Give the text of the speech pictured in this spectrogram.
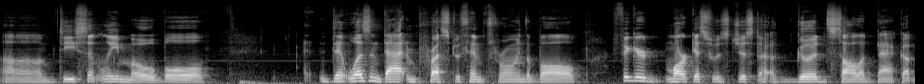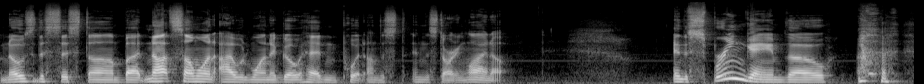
um, decently mobile. Wasn't that impressed with him throwing the ball figured Marcus was just a good, solid backup, knows the system, but not someone I would want to go ahead and put on the in the starting lineup. In the spring game, though,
